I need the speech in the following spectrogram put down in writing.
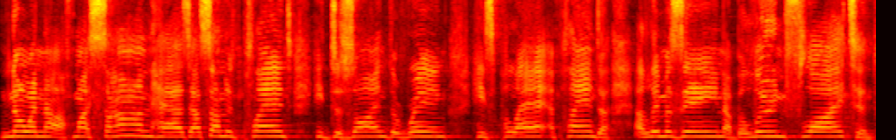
know enough. My son has, our son has planned, he designed the ring, he's plan, planned a, a, limousine, a balloon flight, and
